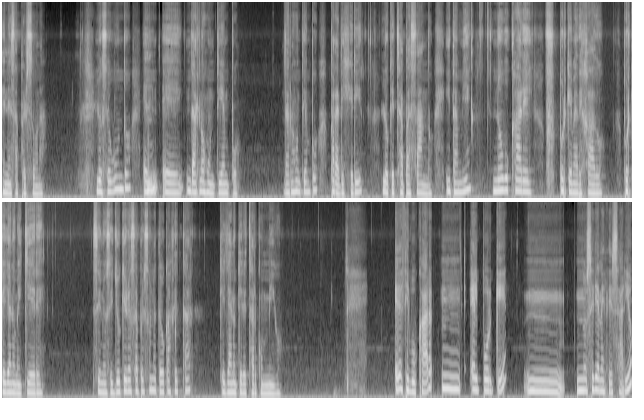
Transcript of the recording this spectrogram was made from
en esas personas. Lo segundo, el, eh, darnos un tiempo, darnos un tiempo para digerir lo que está pasando y también no buscar el porque me ha dejado, porque ya no me quiere, sino si yo quiero a esa persona tengo que aceptar que ya no quiere estar conmigo. Es decir, buscar mm, el por qué mm, no sería necesario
